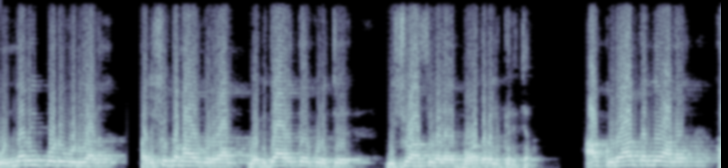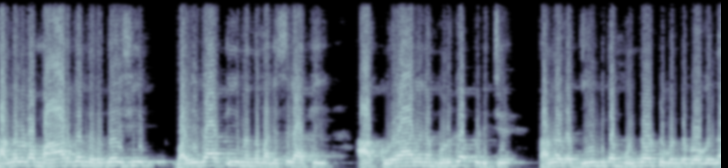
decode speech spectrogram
മുന്നറിയിപ്പോടുകൂടിയാണ് പരിശുദ്ധമായ ഖുർആൻ വ്യഭിചാരത്തെക്കുറിച്ച് വിശ്വാസികളെ ബോധവൽക്കരിച്ചത്. ആ ഖുർആൻ തന്നെയാണ് തങ്ങളുടെ മാർഗനിർദ്ദേശിയും വഴികാട്ടിയും എന്ന് മനസ്സിലാക്കി ആ ഖുർആനിനെ മുറുകെ പിടിച്ച് തങ്ങളുടെ ജീവിതം മുന്നോട്ട് കൊണ്ടുപോകുന്ന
